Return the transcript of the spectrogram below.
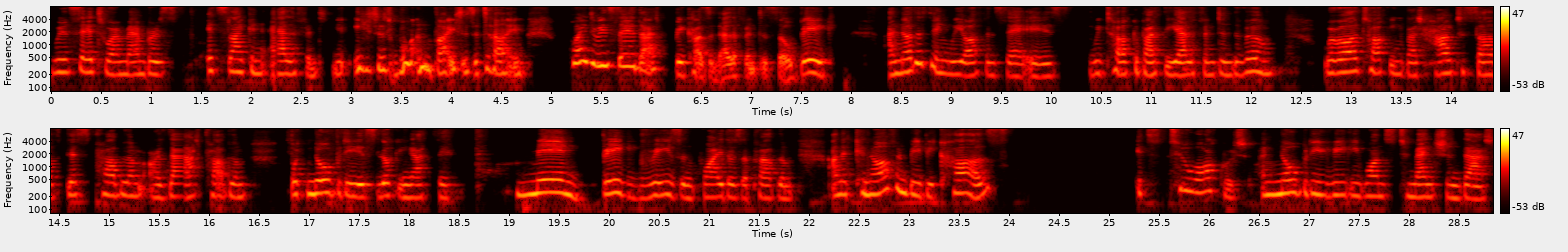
we'll say to our members, it's like an elephant. You eat it one bite at a time. Why do we say that? Because an elephant is so big. Another thing we often say is we talk about the elephant in the room. We're all talking about how to solve this problem or that problem, but nobody is looking at the main big reason why there's a problem. And it can often be because it's too awkward and nobody really wants to mention that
